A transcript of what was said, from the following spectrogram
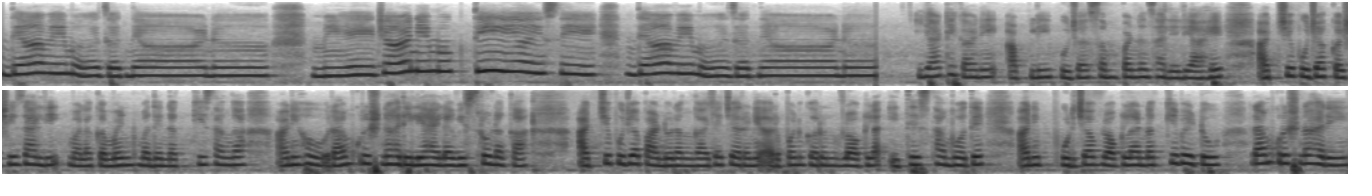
द्यावे मज ज्ञान. मिळे जाने मुक्ती ऐसे द्यावे मज ज्ञान. या ठिकाणी आपली पूजा संपन्न झालेली आहे. आजची पूजा कशी झाली मला कमेंटमध्ये नक्की सांगा. आणि हो रामकृष्ण हरी लिहायला विसरू नका. आजची पूजा पांडुरंगाच्या चरणी अर्पण करून व्लॉगला इथेच थांबवते. आणि पुढच्या व्लॉगला नक्की भेटू. रामकृष्ण हरी.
